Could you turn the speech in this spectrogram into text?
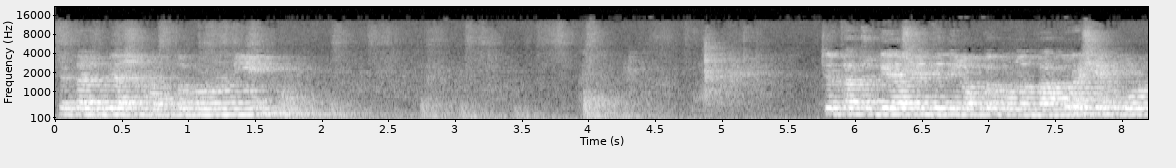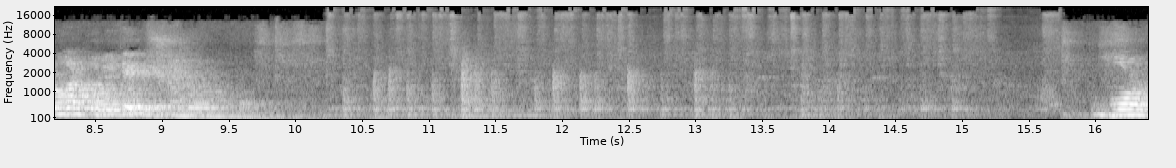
ত্রেতা যুগে আসেন রক্ত বর্ণ নিয়ে ত্রেতা যুগে আসেন তিনি রক্ত বর্ণ বাপরে শ্যাম বর্ণ আর কলিতে কৃষ্ণ বর্ণ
